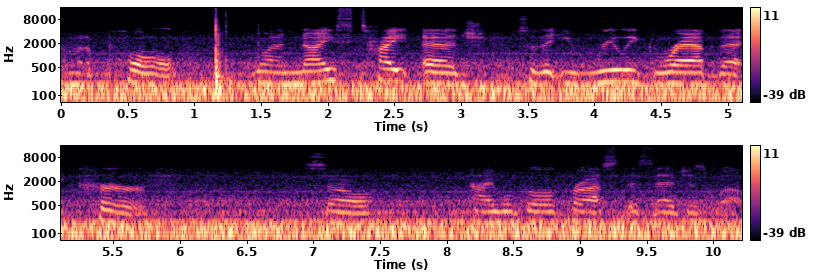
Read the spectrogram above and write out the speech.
I'm going to pull. You want a nice tight edge so that you really grab that curve. So I will go across this edge as well.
